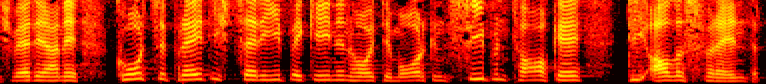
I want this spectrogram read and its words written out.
Ich werde eine kurze Predigtserie beginnen heute Morgen. Sieben Tage, die alles verändern.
